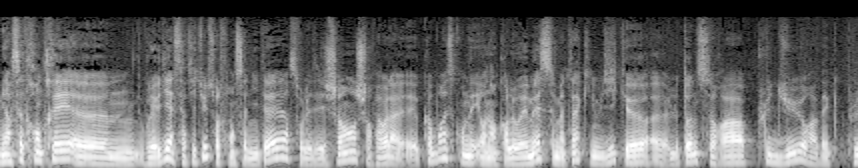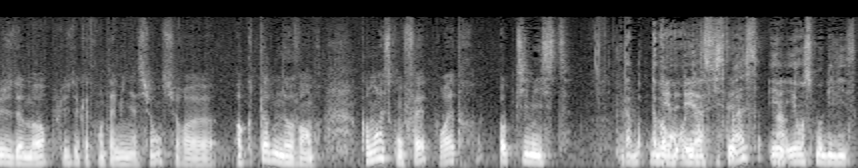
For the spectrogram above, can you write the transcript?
Mais en cette rentrée, euh, vous l'avez dit, incertitude sur le front sanitaire, sur les échanges. Sur, enfin voilà, euh, comment est-ce qu'on est On a encore l'OMS ce matin qui nous dit que euh, l'automne sera plus dur, avec plus de morts, plus de cas de contamination sur octobre-novembre. Comment est-ce qu'on fait pour être optimiste? D'abord, on regarde ce qui se passe et, hein? et on se mobilise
